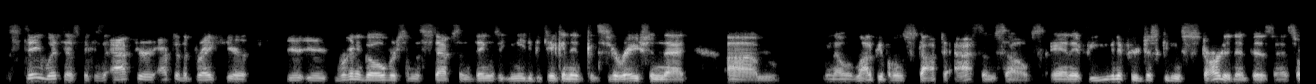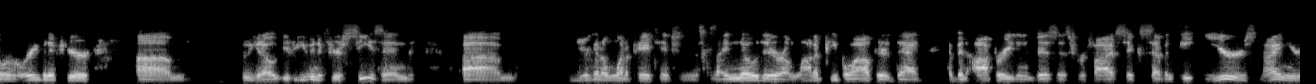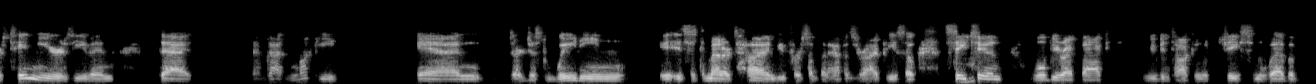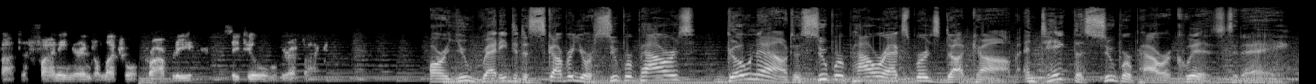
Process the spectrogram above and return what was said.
stay with us because after after the break here, you're, you're, we're going to go over some of the steps and things that you need to be taking into consideration that um, you know a lot of people don't stop to ask themselves. And if even if you're just getting started in business or, or even if you're um, you know if, even if you're seasoned um, you're going to want to pay attention to this because i know there are a lot of people out there that have been operating in business for five six seven eight years nine years ten years even that have gotten lucky and they're just waiting. It's just a matter of time before something happens to your ip so stay mm-hmm. tuned. We'll be right back We've been talking with Jason Webb about defining your intellectual property. Stay tuned, we'll be right back. Are you ready to discover your superpowers? Go now to superpowerexperts.com and take the superpower quiz today.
